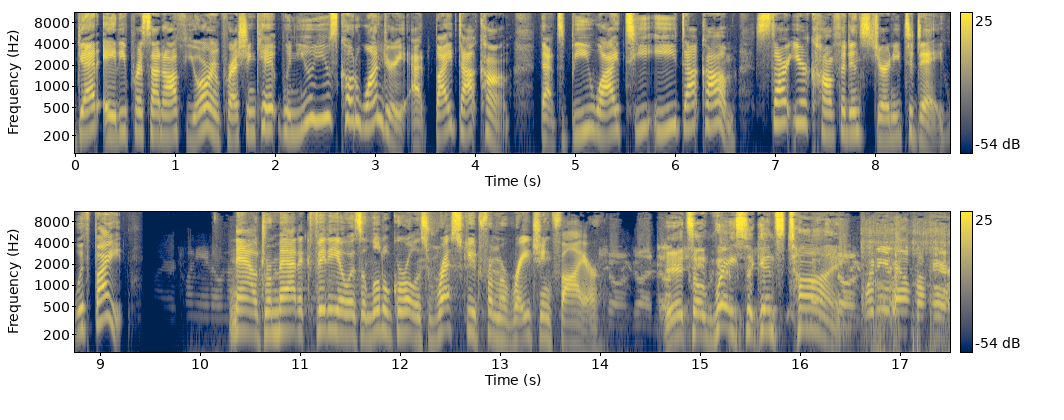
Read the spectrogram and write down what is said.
Get 80% off your impression kit when you use code WONDERY at Byte.com. That's B-Y-T-E dot com. Start your confidence journey today with Byte. Now, dramatic video as a little girl is rescued from a raging fire. It's a race against time. What do you have up here?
